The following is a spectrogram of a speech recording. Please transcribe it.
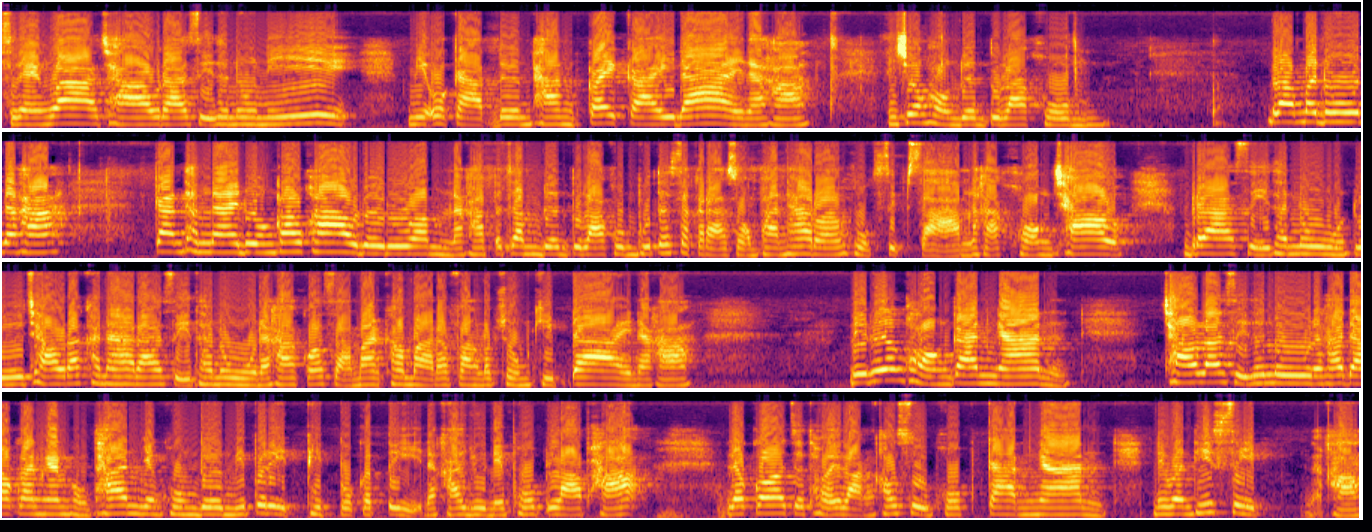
แสดงว่าชาวราศีธนูนี้มีโอกาสเดินทางใกล้ๆได้นะคะ ในช่วงของเดือนตุลาคม เรามาดูนะคะ การทำนายดวงคร่าวๆ โดยรวมนะคะประจำเดือนตุลาคมพุทธศักราช 2563 นะคะของชาวราศีธนู หรือชาวลัคนาราศีธนูนะคะ ก็สามารถเข้ามารับฟังรับชมคลิปได้นะคะ ในเรื่องของการงานชาวราศีธนูนะคะ ดาวการงานของท่านยังคงเดินวิปริตผิดปกตินะคะ อยู่ในภพลาภะแล้วก็จะถอยหลังเข้าสู่ภพการงานในวันที่ 10 นะคะ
